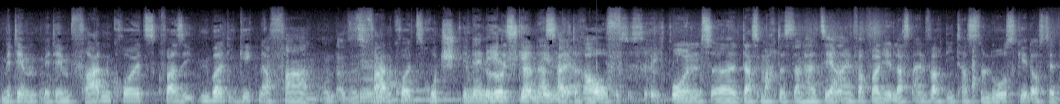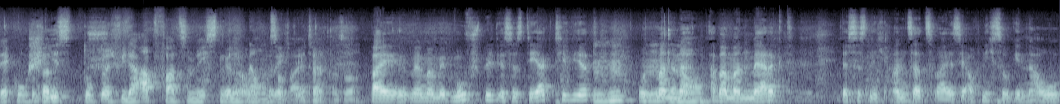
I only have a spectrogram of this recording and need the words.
mit, dem, mit dem Fadenkreuz quasi über die Gegner fahren und also das Fadenkreuz rutscht in der Nähe Mhm. Rutscht des Gegners halt ja. rauf Das ist richtig. und äh, das macht es dann halt sehr einfach, weil ihr lasst einfach die Taste los, geht aus der Deckung, schießt, duckt euch wieder ab, fahrt zum nächsten Genau, Gegner und so richtig, weiter. ja. Also, Bei, wenn man mit Move spielt, ist es deaktiviert und man genau. aber man merkt, dass es nicht ansatzweise, auch nicht so genau,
